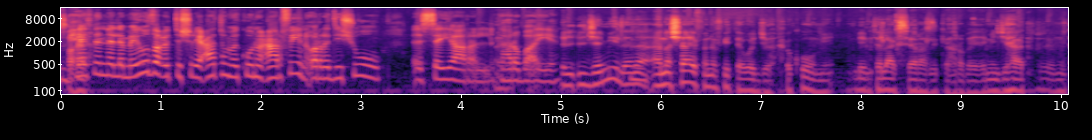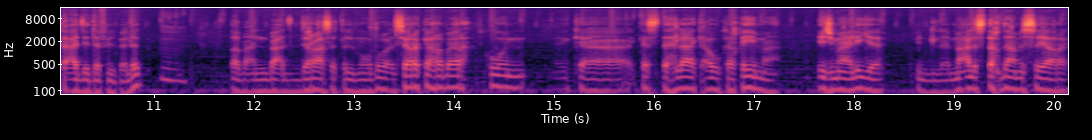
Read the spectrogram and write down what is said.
إيه. بحيث أن لما يوضعوا التشريعات هم يكونوا عارفين اوريدي شو السيارة الكهربائية. الجميل أنا أنا شايف إنه في توجه حكومي بامتلاك السيارات الكهربائية من جهات متعددة في البلد. مم. طبعا بعد دراسة الموضوع السيارة الكهربائية راح تكون ك... كاستهلاك أو كقيمة إجمالية مع الاستخدام السيارة.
